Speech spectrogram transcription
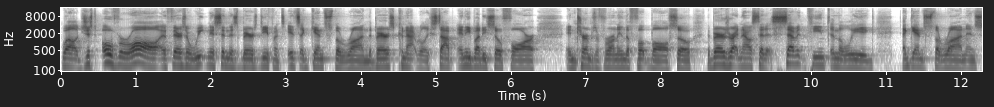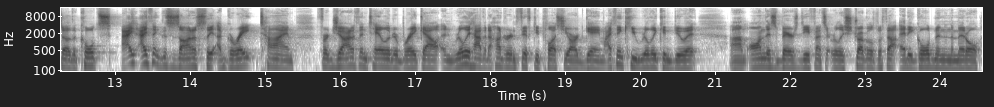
Well, just overall, if there's a weakness in this Bears defense, it's against the run. The Bears could not really stop anybody so far in terms of running the football. So the Bears right now sit at 17th in the league against the run. And so the Colts, I, I, think this is honestly a great time for Jonathan Taylor to break out and really have an 150 plus yard game. I think he really can do it um, on this Bears defense that really struggles without Eddie Goldman in the middle.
